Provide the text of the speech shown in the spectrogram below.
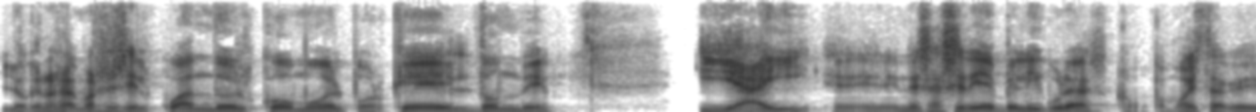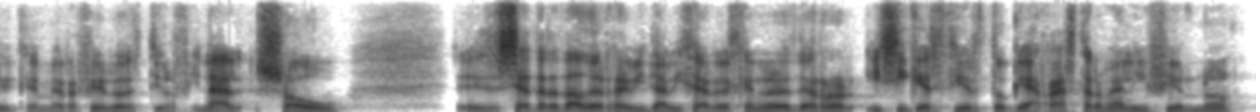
Lo que no sabemos es el cuándo, el cómo, el por qué, el dónde. Y ahí, en esa serie de películas, como esta que, me refiero, Destino Final, Show, eh, se ha tratado de revitalizar el género de terror y sí que es cierto que Arrástrame al infierno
